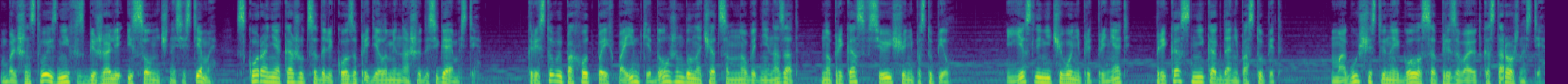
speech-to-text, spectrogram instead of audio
Большинство из них сбежали из Солнечной системы, скоро они окажутся далеко за пределами нашей досягаемости. Крестовый поход по их поимке должен был начаться много дней назад, но приказ все еще не поступил. Если ничего не предпринять, приказ никогда не поступит. Могущественные голоса призывают к осторожности.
